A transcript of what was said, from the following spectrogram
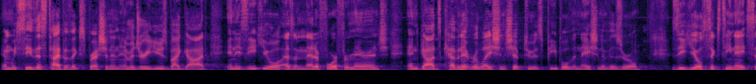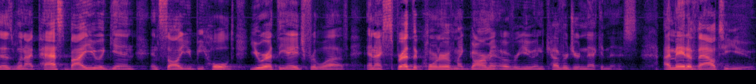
And we see this type of expression and imagery used by God in Ezekiel as a metaphor for marriage and God's covenant relationship to his people, the nation of Israel. Ezekiel 16:8 says, "When I passed by you again and saw you, behold, you were at the age for love, and I spread the corner of my garment over you and covered your nakedness." I made a vow to you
